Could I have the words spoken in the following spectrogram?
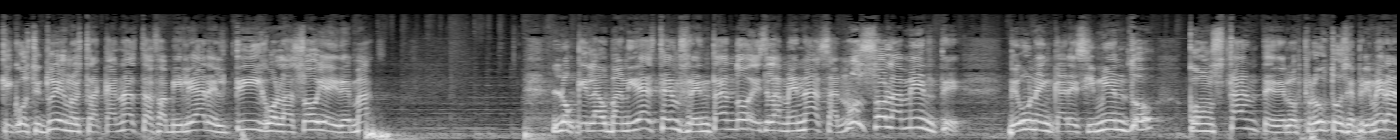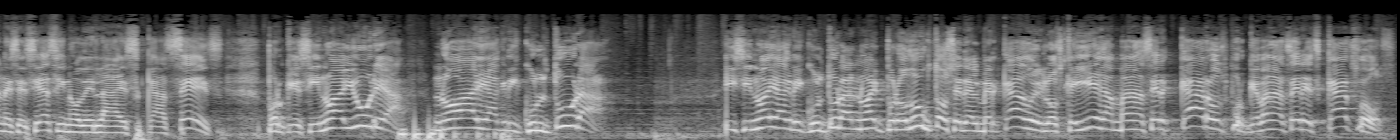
que constituyen nuestra canasta familiar, el trigo, la soya y demás. Lo que la humanidad está enfrentando es la amenaza no solamente de un encarecimiento constante de los productos de primera necesidad, sino de la escasez. Porque si no hay urea, no hay agricultura. Y si no hay agricultura, no hay productos en el mercado y los que llegan van a ser caros porque van a ser escasos.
